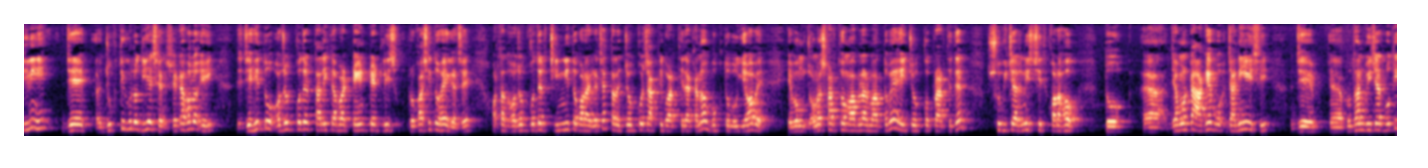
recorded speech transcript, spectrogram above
তিনি যে যুক্তিগুলো দিয়েছেন, সেটা হলো এই যেহেতু অযোগ্যদের তালিকা বা টেন্টেড লিস্ট প্রকাশিত হয়ে গেছে, অর্থাৎ অযোগ্যদের চিহ্নিত করা গেছে তাহলে যোগ্য চাকরি প্রার্থীরা কেন ভুক্তভোগী হবে এবং জনস্বার্থ মামলার মাধ্যমে এই যোগ্য প্রার্থীদের সুবিচার নিশ্চিত করা হোক। তো যেমনটা আগে জানিয়েছি যে প্রধান বিচারপতি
